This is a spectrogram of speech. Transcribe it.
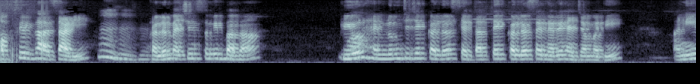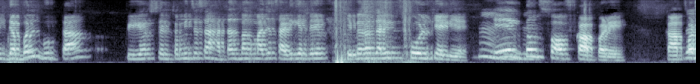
सिल्क साडी. कलर मॅचिंग तुम्ही बघा. प्युअर. हँडलूमचे जे कलर्स येतात ते कलर्स येणार आहे ह्याच्यामध्ये. आणि डबल बुट्टा प्युअर सिल्क तुम्ही जसं हातात बघ माझी साडी घेतली फोल्ड केली आहे. एकदम सॉफ्ट कापड आहे. कापड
